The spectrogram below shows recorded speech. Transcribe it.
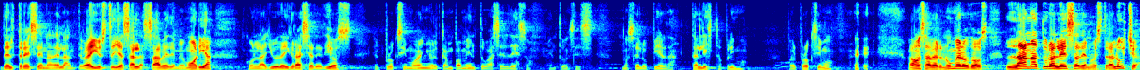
del 13 en adelante. Y usted ya sabe, sabe de memoria, con la ayuda y gracia de Dios, el próximo año el campamento va a ser de eso. Entonces, no se lo pierda. ¿Está listo, primo? Para el próximo. Vamos a ver, número 2, la naturaleza de nuestra lucha.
